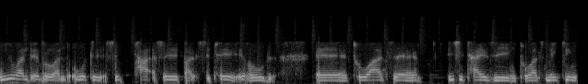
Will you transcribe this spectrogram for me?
we want everyone sipha- sipay a role uh, towards uh, digitizing towards making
